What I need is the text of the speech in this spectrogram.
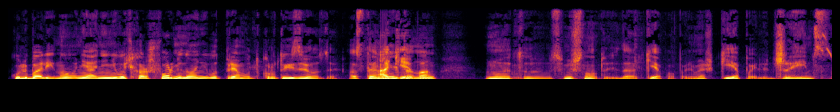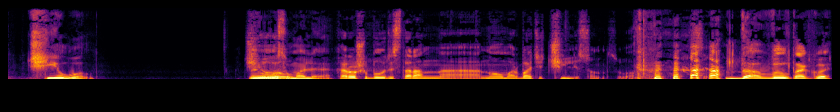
Кульбали. Ну, не, они не в очень хорошей форме, но они вот прям вот крутые звезды. Остальные А ну, ну, это смешно, то есть, да, Кепа, понимаешь, Кепа или Джеймс, Чилвелл. Ну, Чилл. умоляю. Хороший был ресторан на Новом Арбате, Чилис он называл. Да, был такой.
